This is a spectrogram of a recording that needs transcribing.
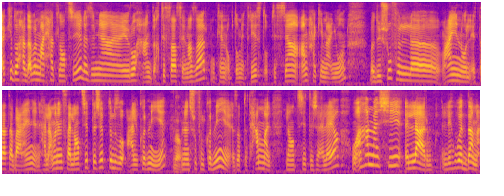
أكيد واحد قبل ما يحط lentilles لازم يروح عند اختصاصي نظر إن كان optométriste opticien أم حكيم عيون. بده يشوف عينه ال état تبع العين. يعني هلأ ما ننسى ال lentilles بتجي بتلزق على ال cornée. نعم. بدنا نشوف ال cornée إذا بتتحمل lentilles تجي عليها. وأهم شيء ال larmes اللي هو الدمع.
